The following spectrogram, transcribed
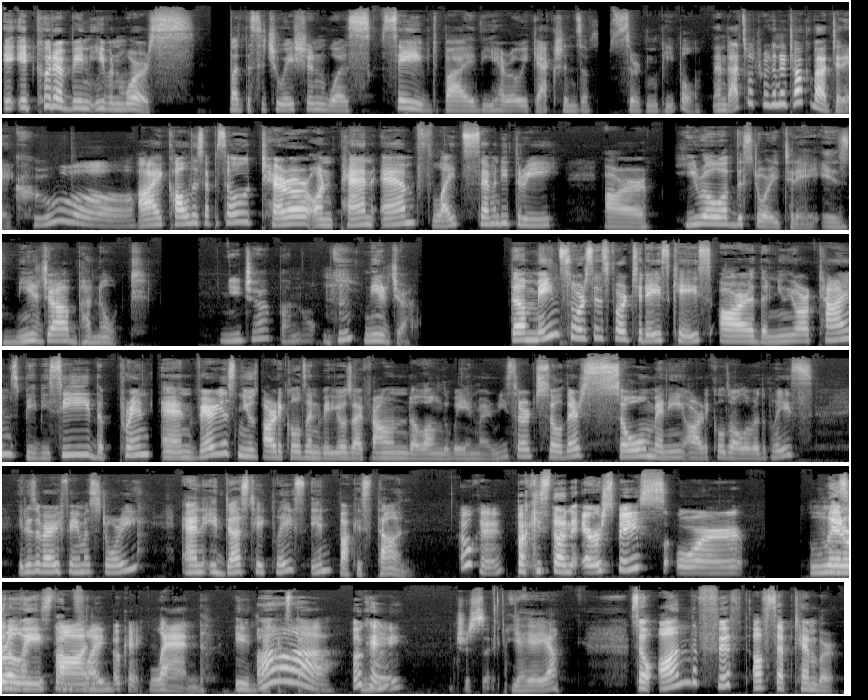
it, it could have been even worse. But the situation was saved by the heroic actions of certain people. And that's what we're going to talk about today. Cool. I call this episode Terror on Pan Am Flight 73. Our hero of the story today is Nirja Bhanot. Nija Bano. Mhm, Nirja. The main sources for today's case are the New York Times, BBC, the print, and various news articles and videos I found along the way in my research. So there's so many articles all over the place. It is a very famous story, and it does take place in Pakistan. Okay. Pakistan airspace or Literally Is it a Pakistan on flight? Okay. land in Pakistan. Ah, okay. Interesting. Yeah, yeah, yeah. So on the 5th of September,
